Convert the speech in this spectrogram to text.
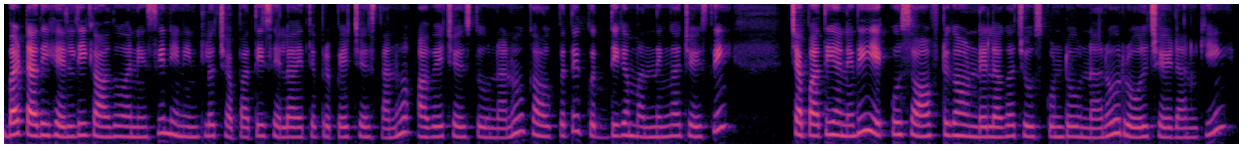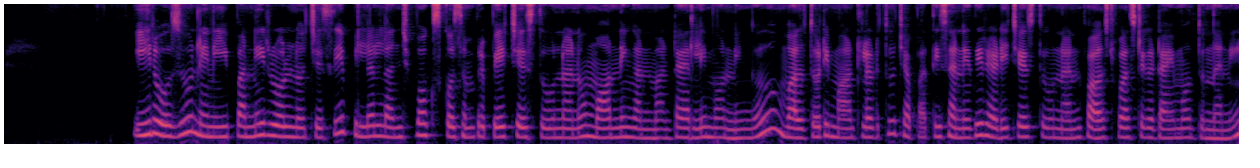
బట్ అది హెల్దీ కాదు అనేసి నేను ఇంట్లో చపాతీస్ ఎలా అయితే ప్రిపేర్ చేస్తానో అవే చేస్తూ ఉన్నాను. కాకపోతే కొద్దిగా మందంగా చేసి చపాతీ అనేది ఎక్కువ సాఫ్ట్గా ఉండేలాగా చూసుకుంటూ ఉన్నారు రోల్ చేయడానికి. ఈరోజు నేను ఈ పన్నీర్ రోల్ని వచ్చేసి పిల్లల లంచ్ బాక్స్ కోసం ప్రిపేర్ చేస్తూ ఉన్నాను. మార్నింగ్ అనమాట ఎర్లీ మార్నింగ్. వాళ్ళతోటి మాట్లాడుతూ చపాతీస్ అనేది రెడీ చేస్తూ ఉన్నాను. ఫాస్ట్ ఫాస్ట్గా టైం అవుతుందని.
